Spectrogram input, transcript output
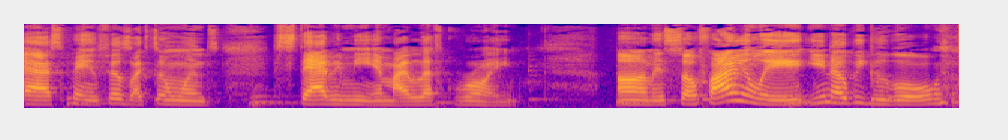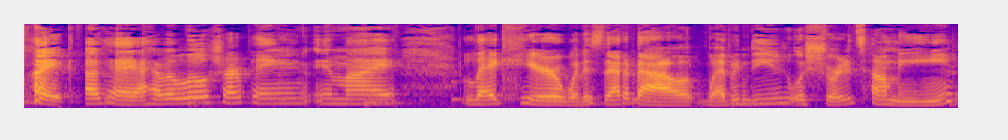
ass pain. It feels like someone's stabbing me in my left groin. Um, and so finally, you know, we Google, like, okay, I have a little sharp pain in my leg here. What is that about? WebMD was sure to tell me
